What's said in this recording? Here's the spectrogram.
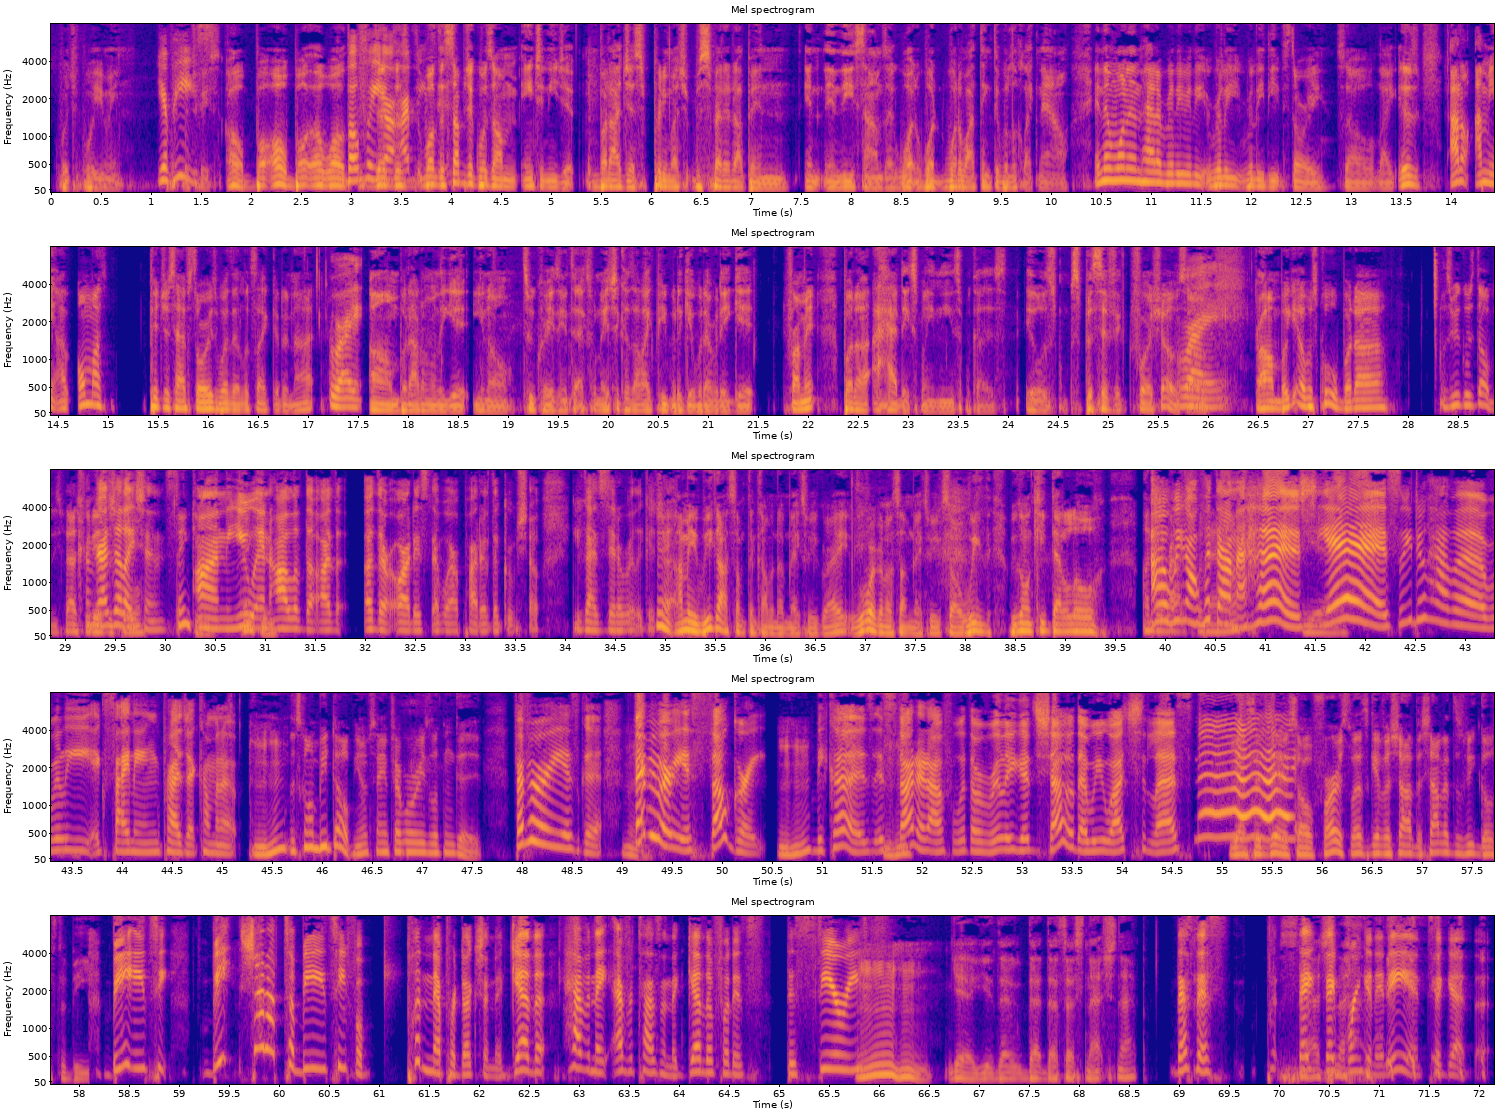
Which what do you mean? Your piece. piece? Oh, bo- oh, bo- oh, well, Both of the, your the- art well, the subject was um ancient Egypt, but I just pretty much sped it up in in in these times. Like, what what what do I think they would look like now? And then one of them had a really really really really deep story. So like it was. I don't. I mean, I, all my pictures have stories whether it looks like it or not. Right. Um, but I don't really get you know too crazy into explanation because I like people to get whatever they get from it. But uh, I had to explain these because it was specific for a show. So, right. Um, but yeah, it was cool. But uh, this week was dope. These past days cool. Congratulations. Thank you. on you Thank and you. all of the other other artists that were a part of the group show. You guys did a really good Yeah, job. I mean, we got something coming up next week, right? We're working on something next week, so we we're gonna keep that a little. under Oh, we're gonna put that on a hush. Yeah. Yes, we do have a really exciting project coming up. Mhm. It's gonna be dope. You know what I'm saying? February is looking good. February is good. Yeah. February is so great Mm-hmm. because it Mhm. started off with a really good show that we watched last night. Yes, it did. So first, let's give a shout. Out. The shout out this week goes to B. BET, B, shout out to BET for putting that production together, having they advertising together for this this series. Mm-hmm. Yeah, you, that that that's that snatch snap. That's this they Snatch, they bringing it in together.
